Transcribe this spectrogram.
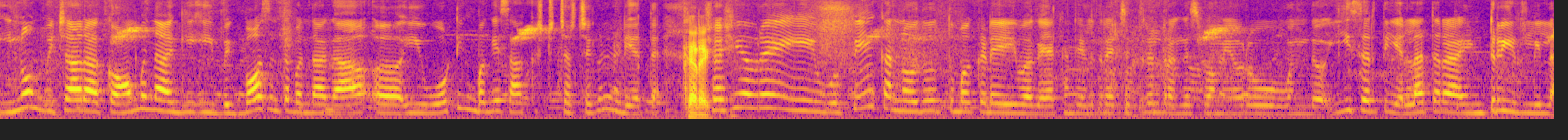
ಇನ್ನೊಂದು ವಿಚಾರ ಕಾಮನ್ ಆಗಿ ಈ ಬಿಗ್ ಬಾಸ್ ಅಂತ ಬಂದಾಗ ಆ, ಈ ವೋಟಿಂಗ್ ಬಗ್ಗೆ ಸಾಕಷ್ಟು ಚರ್ಚೆಗಳು ನಡೆಯುತ್ತೆ. Correct. ಶಶಿ ಅವರೇ ಈ ಫೇಕ್ ಅನ್ನೋದು ತುಂಬಾ ಕಡೆ ಇವಾಗ ಯಾಕಂತ ಹೇಳಿದ್ರೆ ಚಿತ್ರಲ್ ರಂಗಸ್ವಾಮಿ ಅವರು ಒಂದು ಈ ಸರ್ತಿ ಎಲ್ಲಾ ತರ ಎಂಟ್ರಿ ಇರಲಿಲ್ಲ.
